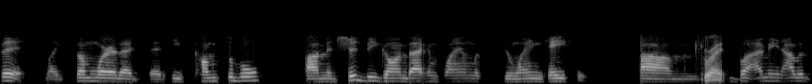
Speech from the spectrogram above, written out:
fit, like somewhere that that he's comfortable, um, it should be going back and playing with Dwane Casey. Um, right. But I mean, I would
